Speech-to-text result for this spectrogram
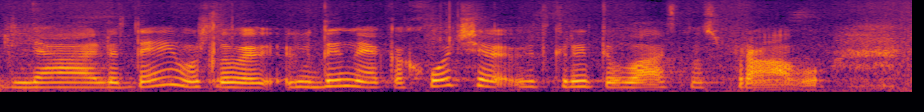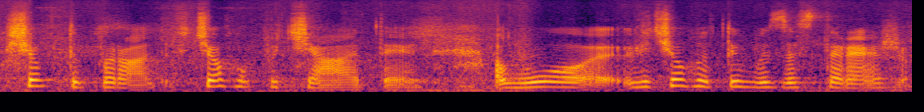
Для людей, можливо, людина, яка хоче відкрити власну справу, що б ти порадив, з чого почати, або від чого ти би застережив?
